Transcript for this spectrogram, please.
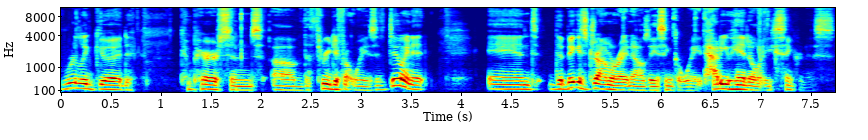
really good comparisons of the three different ways of doing it. And the biggest drama right now is async await. How do you handle asynchronous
